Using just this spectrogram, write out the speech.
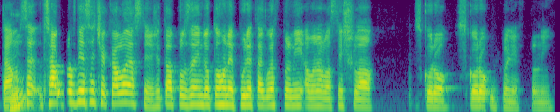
Tam hmm? se, třeba u Plzně se čekalo jasně, že ta Plzeň do toho nepůjde takhle v plný a ona vlastně šla skoro, skoro úplně v plný.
